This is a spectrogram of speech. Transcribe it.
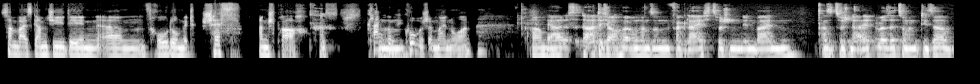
Samwise Gamgee den ähm, Frodo mit Chef ansprach. Das klang irgendwie hm. komisch in meinen Ohren. Ähm, ja, das, da hatte ich auch mal irgendwann so einen Vergleich zwischen den beiden, also zwischen der alten Übersetzung und dieser,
